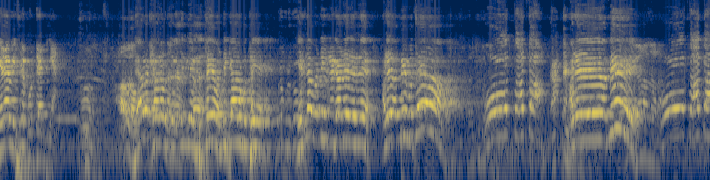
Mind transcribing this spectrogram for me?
இளம் வயசுல கொண்டாட்டியா வேலைக்கார முத்தைய வண்டிக்கார முத்தைய என்ன பண்ணிட்டு இருக்கானே தெரியல. அடே அம்மி முத்தையா? ஓ தாத்தா அடே அம்மி ஓ தாத்தா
